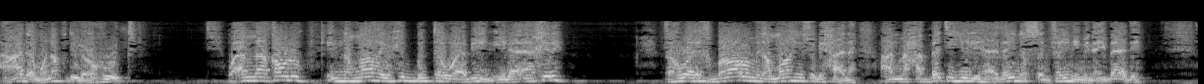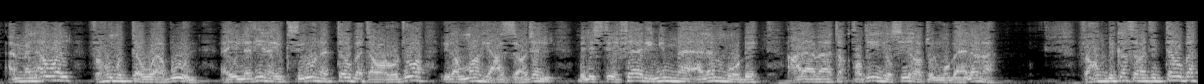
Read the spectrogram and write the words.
عدم نقد العهود. وأما قوله إن الله يحب التوابين إلى آخره فهو إخبار من الله سبحانه عن محبته لهذين الصنفين من عباده. أما الأول فهم التوابون أي الذين يكثرون التوبة والرجوع إلى الله عز وجل بالاستغفار مما ألموا به على ما تقتضيه صيغة المبالغة. فهم بكثرة التوبة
